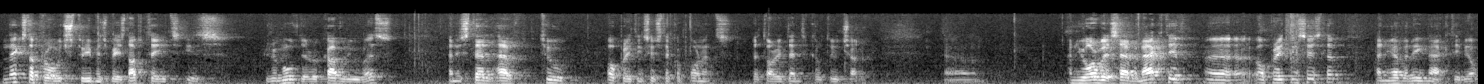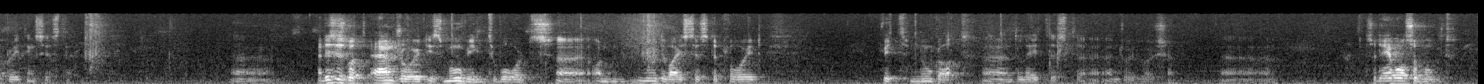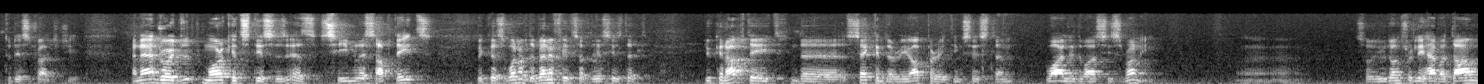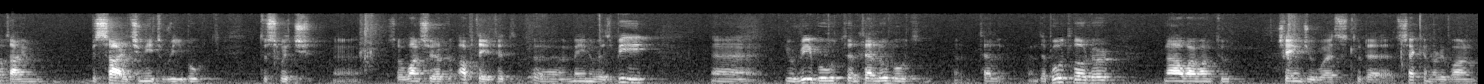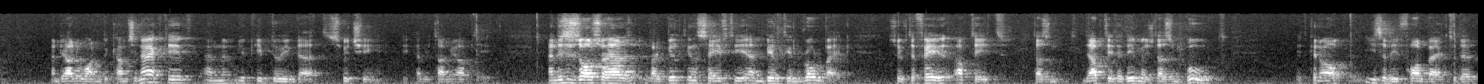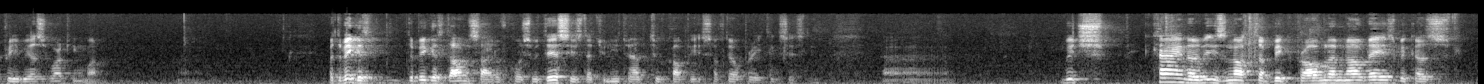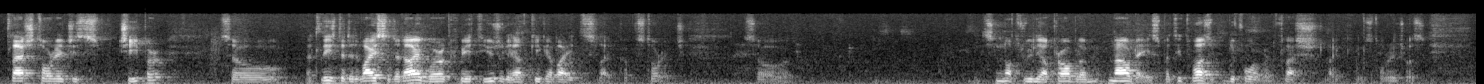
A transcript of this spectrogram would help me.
next approach to image-based updates is you remove the recovery OS and instead have two operating system components that are identical to each other. Uh, and you always have an active uh, operating system and you have an inactive operating system. Uh, and this is what Android is moving towards uh, on new devices deployed with Nougat, uh, the latest uh, Android version. Uh, so they have also moved to this strategy. And Android markets this as, as, seamless updates because one of the benefits of this is that you can update the secondary operating system while the device is running. Uh, so you don't really have a downtime besides you need to reboot to switch so once you have updated uh, main USB, uh, you reboot and tell tell the bootloader, now I want to change OS to the secondary one, and the other one becomes inactive, and you keep doing that, switching every time you update. And this is also has like built-in safety and built-in rollback. So if the update doesn't, the updated image doesn't boot, it can easily fall back to the previous working one. But the biggest, the biggest downside, of course, with this is that you need to have two copies of the operating system, uh, which kind of is not a big problem nowadays because flash storage is cheaper. So at least the devices that I work with usually have gigabytes like of storage. So it's not really a problem nowadays, but it was before when flash like storage was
